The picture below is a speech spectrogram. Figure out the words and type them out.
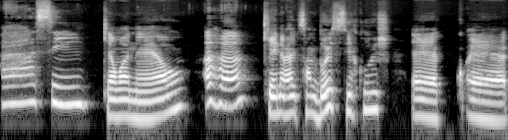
Ah, sim. Que é um anel. Aham. Uhum. Que aí, na verdade, são dois círculos é, é,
